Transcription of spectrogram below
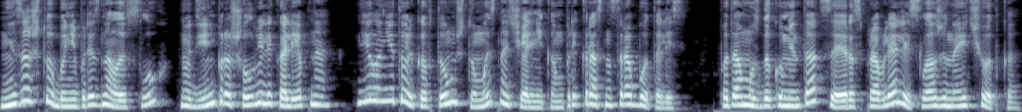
Ни за что бы не призналась вслух, но день прошел великолепно. Дело не только в том, что мы с начальником прекрасно сработались, потому с документацией расправлялись слаженно и четко.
